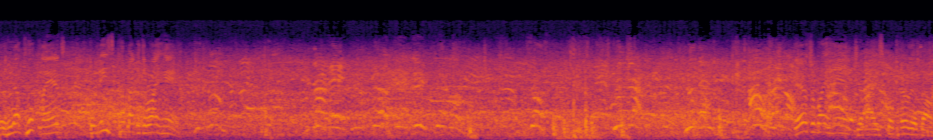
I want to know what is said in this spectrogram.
The left hook lands, but he needs to come back with the right hand. There's the right hand, Jim, I spoke earlier about.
